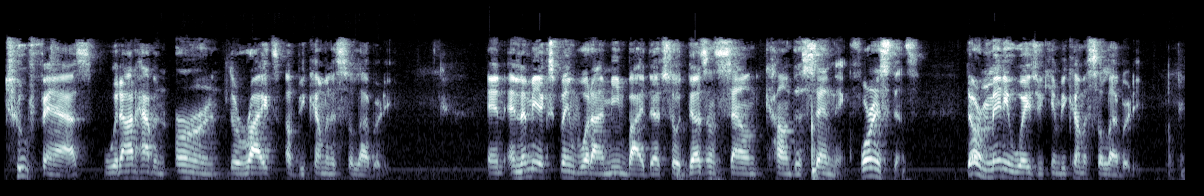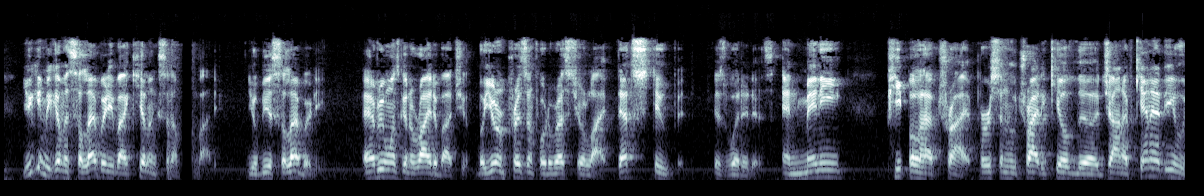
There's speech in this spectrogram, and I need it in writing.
too fast without having earned the rights of becoming a celebrity. And, and let me explain what I mean by that so it doesn't sound condescending. For instance, there are many ways you can become a celebrity. You can become a celebrity by killing somebody. You'll be a celebrity. Everyone's going to write about you, but you're in prison for the rest of your life. That's stupid, is what it is. And many people have tried. Person who tried to kill the John F. Kennedy, who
